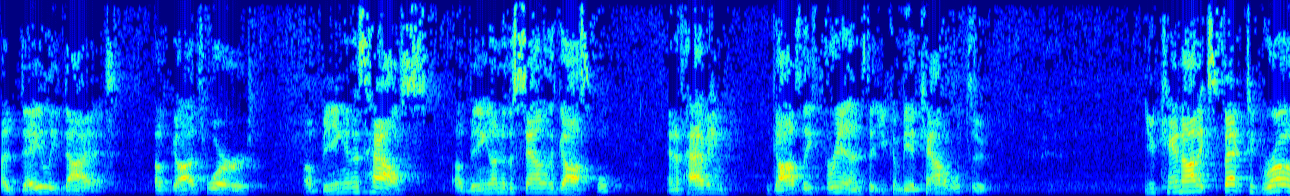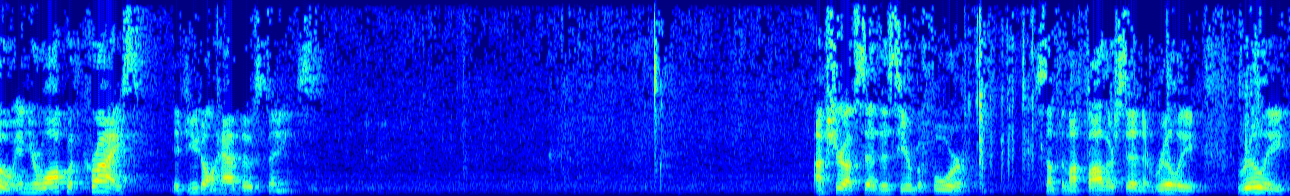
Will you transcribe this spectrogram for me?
a daily diet of God's Word, of being in His house, of being under the sound of the gospel, and of having godly friends that you can be accountable to. You cannot expect to grow in your walk with Christ if you don't have those things. I'm sure I've said this here before, something my father said, and it really, really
